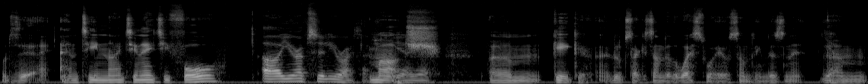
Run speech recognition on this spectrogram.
what is it anti nineteen eighty four oh you're absolutely right actually. march yeah, yeah. um gig. It looks like it's under the Westway or something, doesn't it? Yeah. Um,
